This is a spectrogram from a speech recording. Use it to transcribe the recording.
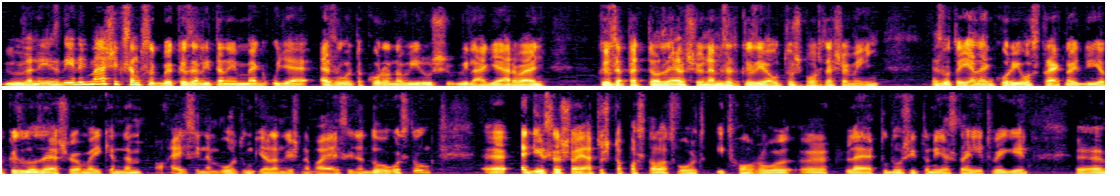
ülve nézni. Én egy másik szemszögből közelíteném meg, ugye ez volt a koronavírus világjárvány közepette az első nemzetközi autósport esemény, ez volt a jelenkori osztrák nagydíjak közül az első, amelyiken nem a helyszínen voltunk jelen, és nem a helyszínen dolgoztunk. E, egészen sajátos tapasztalat volt itthonról e, tudósítani ezt a hétvégén. E,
